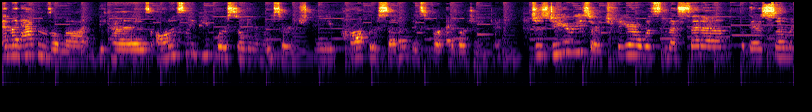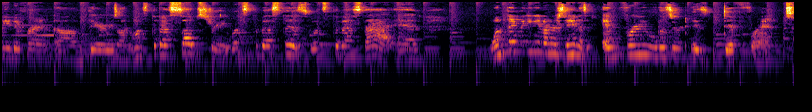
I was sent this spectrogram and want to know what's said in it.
And that happens a lot because honestly, people are still doing research. The proper setup is forever changing. Just do your research, figure out what's the best setup. There's so many different um, theories on what's the best substrate, what's the best this, what's the best that. And one thing that you need to understand is every lizard is different.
